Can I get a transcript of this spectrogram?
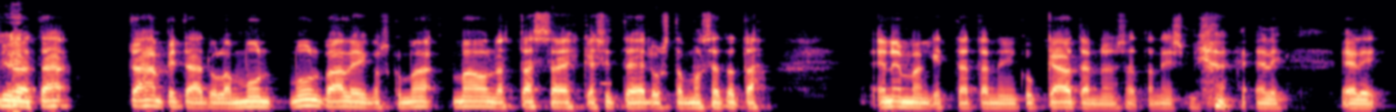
Joo, täh, tähän pitää tulla mun, mun väliin, koska mä, mä olen tässä ehkä sitten edustamassa tätä enemmänkin tätä niin kuin käytännön satanismia, eli, eli,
